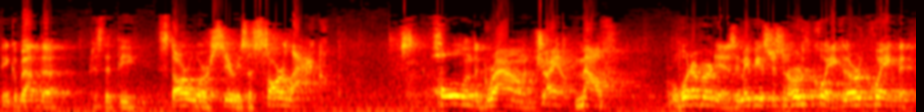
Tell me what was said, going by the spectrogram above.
think about the is that the Star Wars series, a Sarlacc, hole in the ground, giant mouth, or whatever it is. And maybe it's just an earthquake. An earthquake that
